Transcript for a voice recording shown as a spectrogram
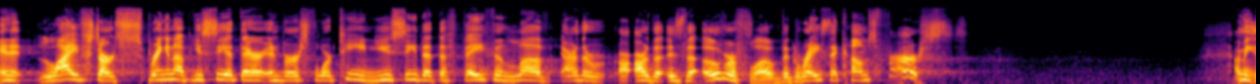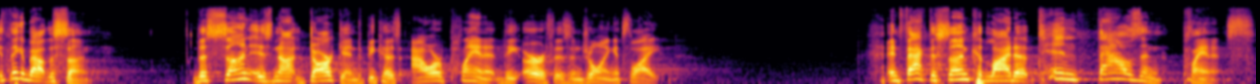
And it, life starts springing up. You see it there in verse 14. You see that the faith and love are the, are, the, is the overflow the grace that comes first. I mean, think about the sun. The sun is not darkened because our planet, the earth, is enjoying its light. In fact, the sun could light up 10,000 planets.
